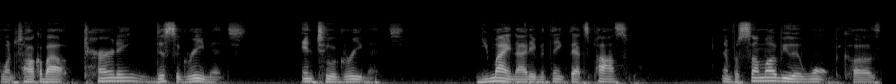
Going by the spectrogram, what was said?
I want to talk about turning disagreements into agreements. You might not even think that's possible. And for some of you, it won't because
